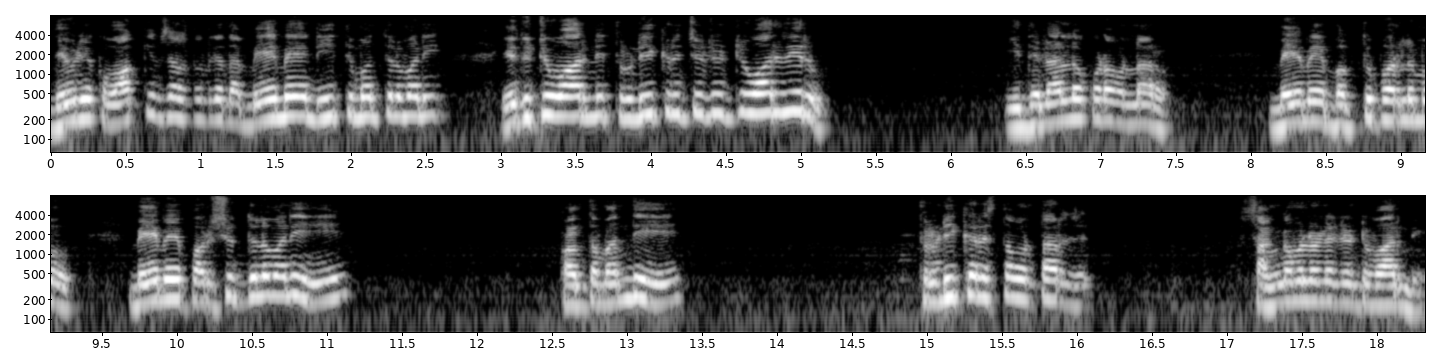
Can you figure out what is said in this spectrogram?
దేవుని యొక్క వాక్యం చేస్తుంది కదా మేమే నీతిమంతులమని ఎదుటి వారిని తృణీకరించేటువంటి వారు వీరు. ఈ దినాల్లో కూడా ఉన్నారు. మేమే భక్తుపరులము మేమే పరిశుద్ధులమని కొంతమంది తృణీకరిస్తూ ఉంటారు సంఘంలో ఉన్నటువంటి వారిని.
